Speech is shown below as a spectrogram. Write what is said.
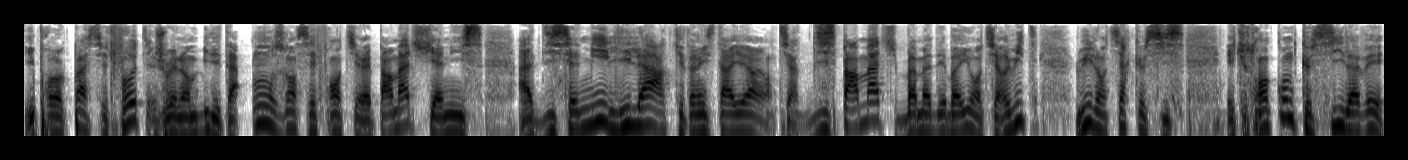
il provoque pas assez de fautes. Joel Embiid est à 11 lancers francs tirés par match, Yanis à 10,5, Lillard qui est en extérieur en tire 10 par match, Bam Adebayo en tire 8, lui il en tire que 6. Et tu te rends compte que s'il avait,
